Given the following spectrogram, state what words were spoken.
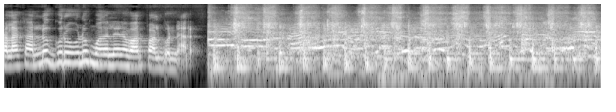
కళాకారులు గురువులు మొదలైన వారు పాల్గొన్నారు. Thank you.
